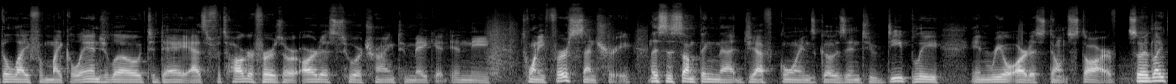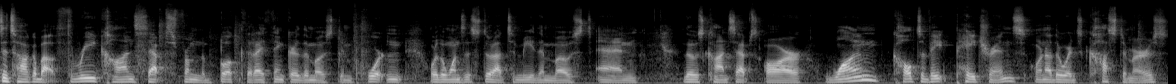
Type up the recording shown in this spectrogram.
the life of Michelangelo today as photographers or artists who are trying to make it in the 21st century. This is something that Jeff Goins goes into deeply in Real Artists Don't Starve. So I'd like to talk about three concepts from the book that I think are the most important or the ones that stood out to me the most. And those concepts are one, cultivate patrons, or in other words, customers.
